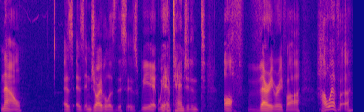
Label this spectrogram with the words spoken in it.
now, as as enjoyable as this is, we we have tangented off very very far. However,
